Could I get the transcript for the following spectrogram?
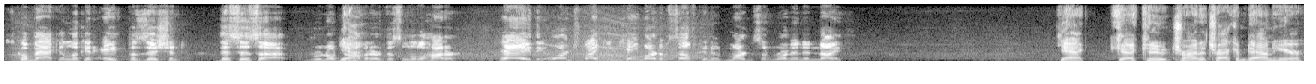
Let's go back and look at eighth position. This is uh, Bruno Yeah. Dominator. This is a little hotter. Hey, the Orange Viking, Kmart himself, Knut Martinson, running in ninth. Yeah, K- uh, Canute trying to track him down here.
